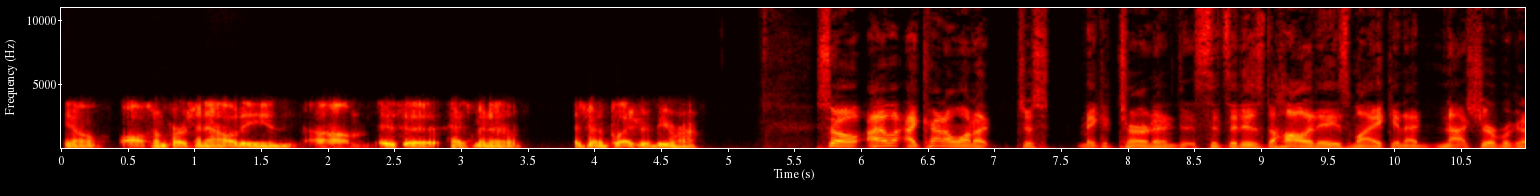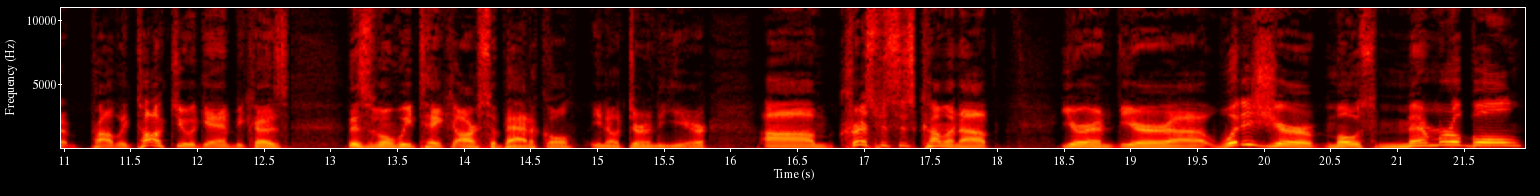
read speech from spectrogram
you know awesome personality and um, is a has been a has been a pleasure to be around. So I I kind of want to just make a turn, and since it is the holidays, Mike, and I'm not sure we're going to probably talk to you again because this is when we take our sabbatical, you know, during the year. Um, Christmas is coming up. Your your uh, what is your most memorable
